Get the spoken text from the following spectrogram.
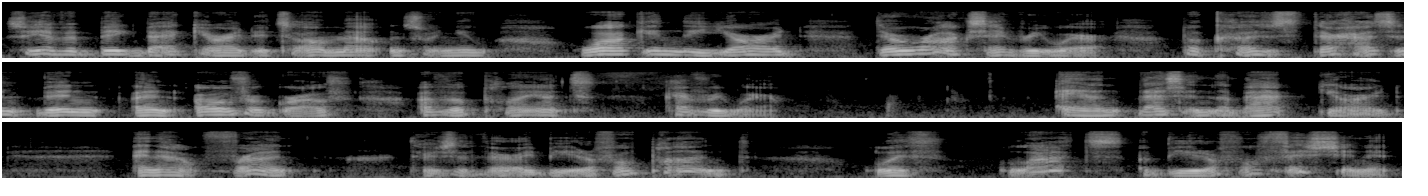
So you have a big backyard. It's all mountains. When you walk in the yard, there are rocks everywhere because there hasn't been an overgrowth of the plants everywhere. And that's in the backyard. And out front, there's a very beautiful pond with lots of beautiful fish in it.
